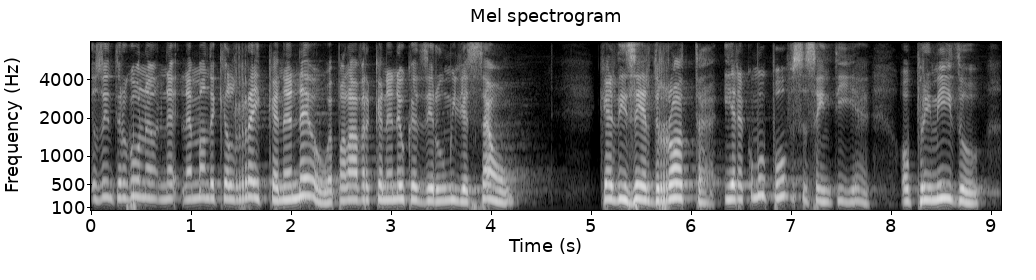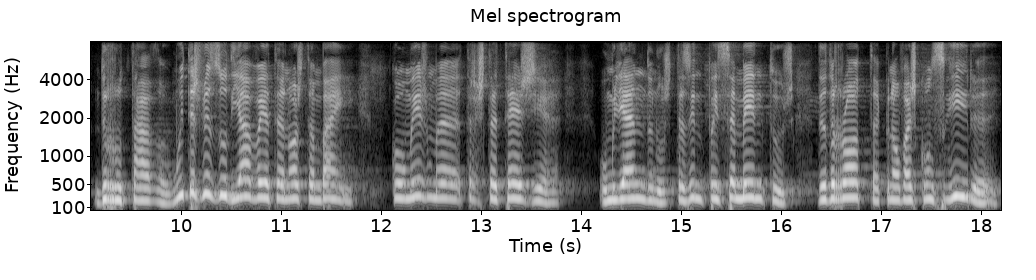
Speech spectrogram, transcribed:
os entregou na, na, na mão daquele rei cananeu. A palavra cananeu quer dizer humilhação, quer dizer derrota, e era como o povo se sentia, oprimido, derrotado. Muitas vezes o diabo veio até nós também, com a mesma estratégia, humilhando-nos, trazendo pensamentos de derrota que não vais conseguir.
